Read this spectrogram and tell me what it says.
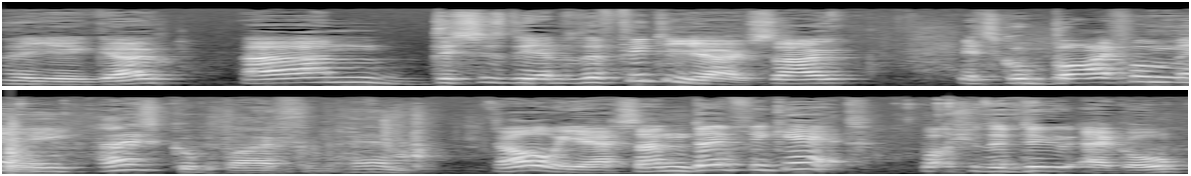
There you go. And this is the end of the video, so it's goodbye from me. And it's goodbye from him. Oh yes, and don't forget, what should they do, Egil?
